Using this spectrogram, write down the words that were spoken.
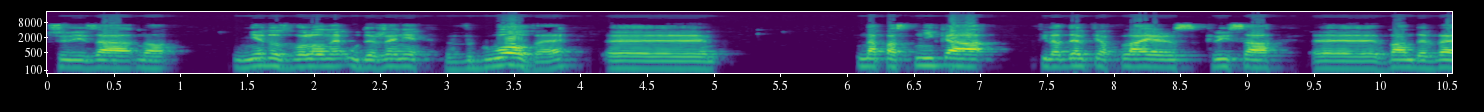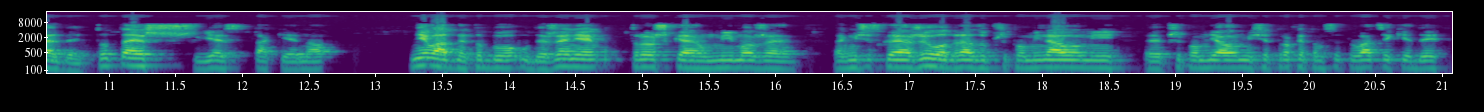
czyli za no, niedozwolone uderzenie w głowę napastnika Philadelphia Flyers Chrisa E, Van de Velde. To też jest takie, no, nieładne to było uderzenie. Troszkę, mimo że tak mi się skojarzyło, od razu przypominało mi, e, przypomniało mi się trochę tą sytuację, kiedy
